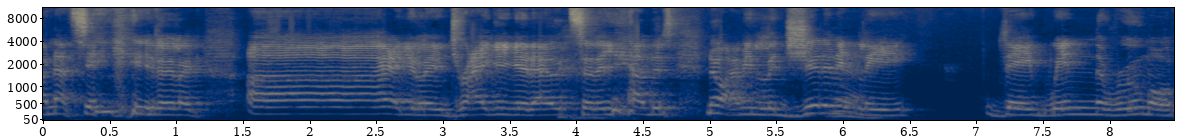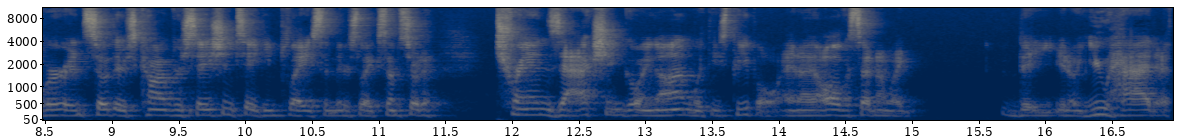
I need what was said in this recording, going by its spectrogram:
I'm not saying you're like, uh, and you're like dragging it out so that you have this. No, I mean, legitimately, yeah. they win the room over. And so there's conversation taking place and there's like some sort of transaction going on with these people. And I, all of a sudden, I'm like, the, you know, you had a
